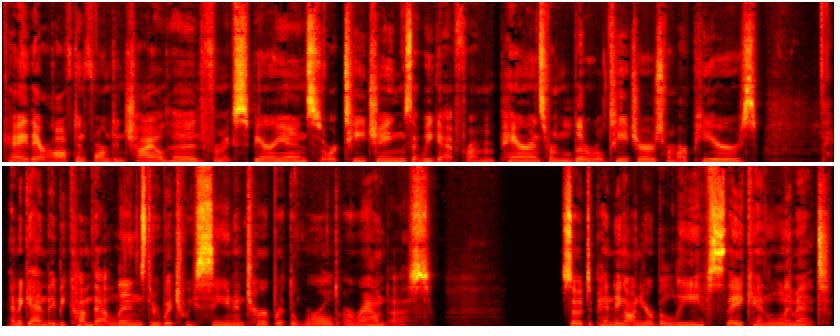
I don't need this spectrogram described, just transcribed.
Okay. They are often formed in childhood from experience or teachings that we get from parents, from literal teachers, from our peers. And again, they become that lens through which we see and interpret the world around us. So, depending on your beliefs, they can limit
